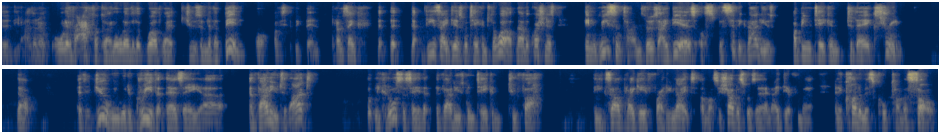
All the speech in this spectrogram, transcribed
The, I don't know, all over Africa and all over the world where Jews have never been, or obviously we've been, but I'm saying that, that, that these ideas were taken to the world. Now, the question is, in recent times, those ideas of specific values are being taken to their extreme. Now, as a Jew, we would agree that there's a, uh, a value to that, but we could also say that the value's been taken too far. The example I gave Friday night on Motzei Shabbos was an idea from a, an economist called Thomas Sowell.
